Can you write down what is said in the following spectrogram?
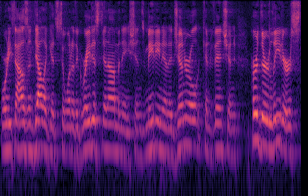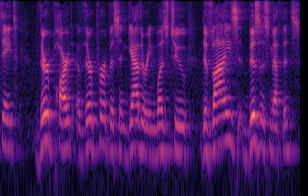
40,000 delegates to one of the greatest denominations, meeting in a general convention, heard their leaders state their part of their purpose in gathering was to devise business methods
